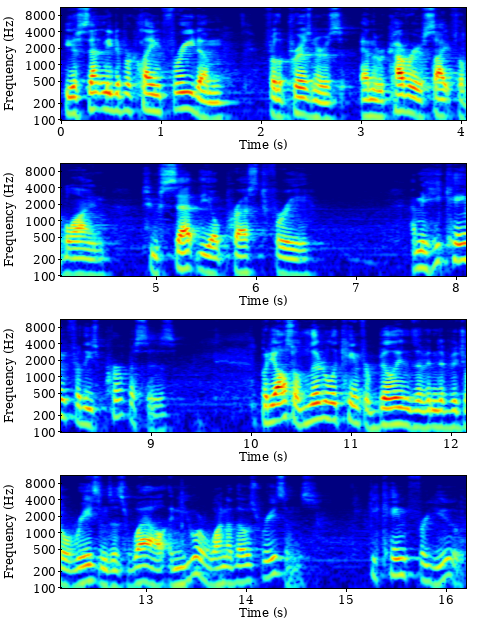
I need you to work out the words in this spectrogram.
He has sent me to proclaim freedom for the prisoners and the recovery of sight for the blind, to set the oppressed free. I mean, he came for these purposes, but he also literally came for billions of individual reasons as well, and you are one of those reasons. He came for you.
